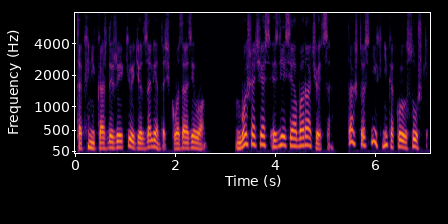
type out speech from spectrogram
Так не каждый же IQ идет за ленточку, возразил он. Большая часть здесь и оборачивается, так что с них никакой усушки.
